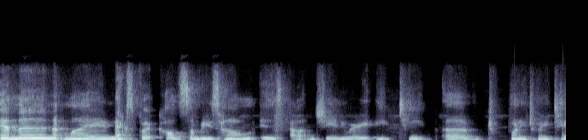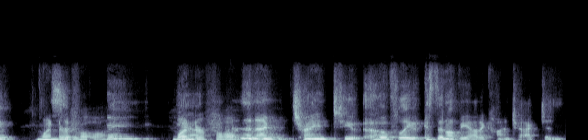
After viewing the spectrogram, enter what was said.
And then my next book called Somebody's Home is out in January 18th of 2022. Wonderful. So, Wonderful. Yeah. And then I'm trying to hopefully, because then I'll be out of contract and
